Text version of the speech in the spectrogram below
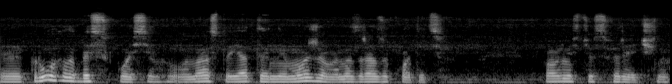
Е, Кругла без скосів. Вона стояти не може, вона зразу котиться. Повністю сферично.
